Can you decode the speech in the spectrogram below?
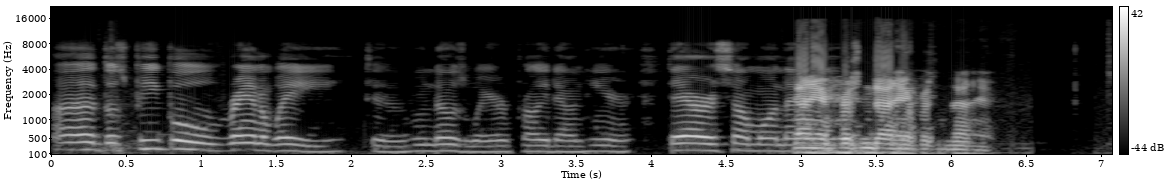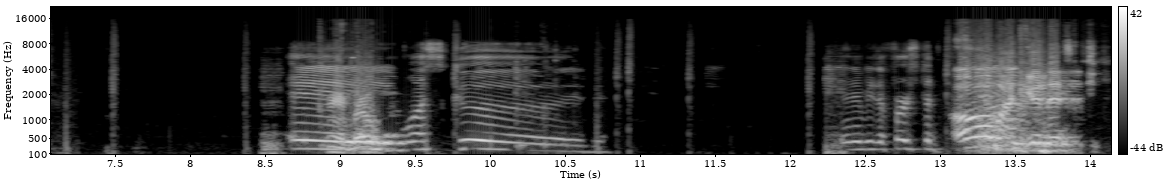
Uh, those people ran away to who knows where, probably down here. There is someone Down here, person down here, person down here. Hey, bro. what's good? Gonna be the first to. Oh my goodness!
